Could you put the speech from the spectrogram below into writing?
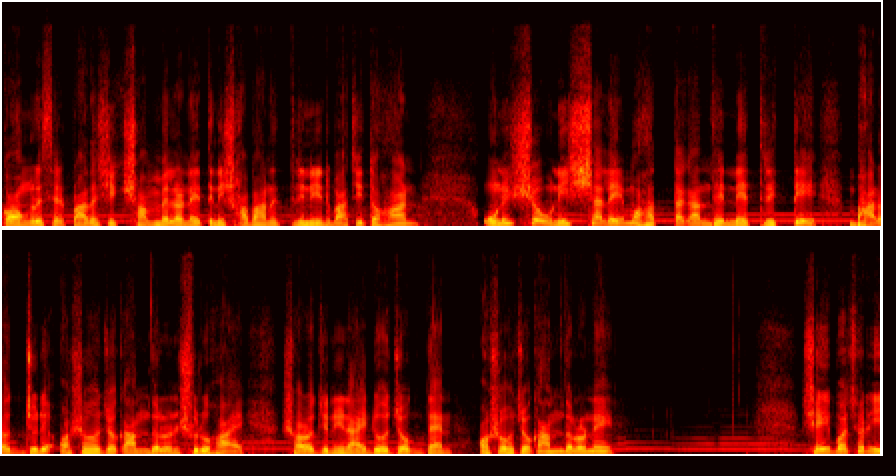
কংগ্রেসের প্রাদেশিক সম্মেলনে তিনি সভানেত্রী নির্বাচিত হন। উনিশশো উনিশ সালে মহাত্মা গান্ধীর নেতৃত্বে ভারত জুড়ে অসহযোগ আন্দোলন শুরু হয়। সরোজিনী নাইডুও যোগ দেন অসহযোগ আন্দোলনে। সেই বছরই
